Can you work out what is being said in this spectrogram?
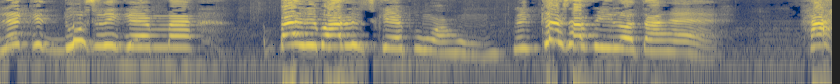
लेकिन दूसरी गेम में पहली बार स्केप हुआ हूँ लेकिन कैसा फील होता है हाँ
